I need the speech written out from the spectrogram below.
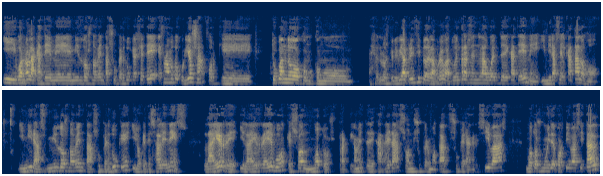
Y bueno, la KTM 1290 Super Duke GT es una moto curiosa porque tú cuando, como lo escribí al principio de la prueba, tú entras en la web de KTM y miras el catálogo y miras 1290 Super Duque y lo que te salen es la R y la R Evo, que son motos prácticamente de carrera, son super super agresivas, motos muy deportivas y tal.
